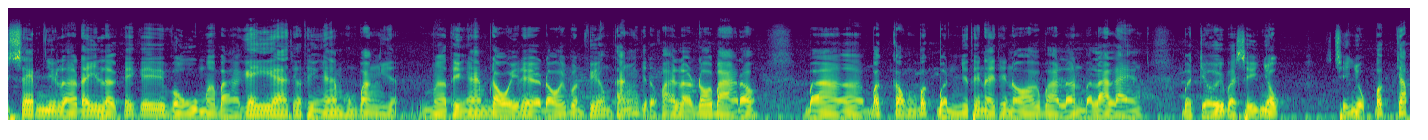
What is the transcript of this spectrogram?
xem như là đây là cái cái vụ mà bà gây ra cho thiền am không bằng vậy mà thiền am đòi đây là đòi bên phía ông thắng chứ đâu phải là đòi bà đâu. Bà bất công, bất bình như thế này thế nọ, bà lên bà la làng, bà chửi, bà sỉ nhục sỉ nhục bất chấp,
